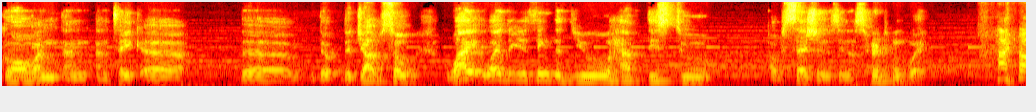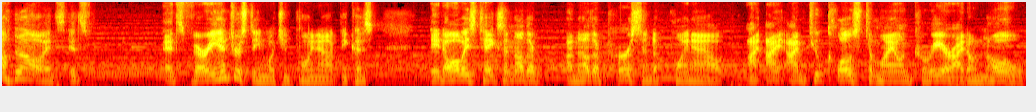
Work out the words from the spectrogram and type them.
go and, and, and take uh, the, the, the job. So why, why do you think that you have these two obsessions in a certain way? I don't know. It's, it's, it's very interesting what you point out because it always takes another another person to point out I, I am too close to my own career. I don't know.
